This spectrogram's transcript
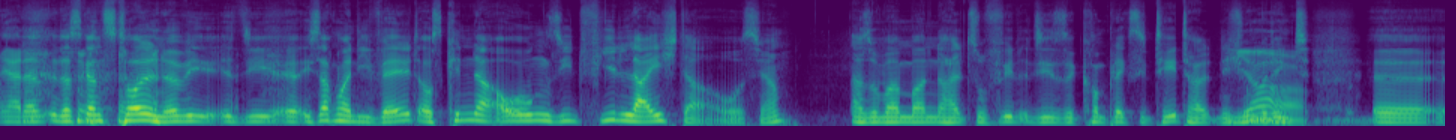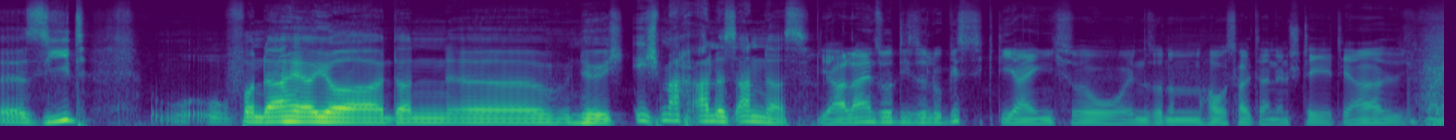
Ja, das, das ist ganz toll, ne? Wie die, äh, ich sag mal, die Welt aus Kinderaugen sieht viel leichter aus, ja. Also weil man halt so viel, diese Komplexität halt nicht unbedingt äh, äh, sieht. Von daher, ja, dann, äh, nö, ich, ich mache alles anders. Ja, allein so diese Logistik, die eigentlich so in so einem Haushalt dann entsteht, ja. Ich meine,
